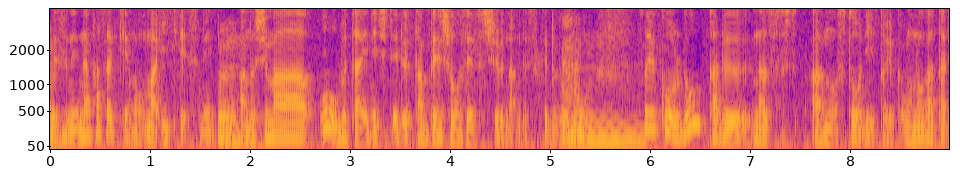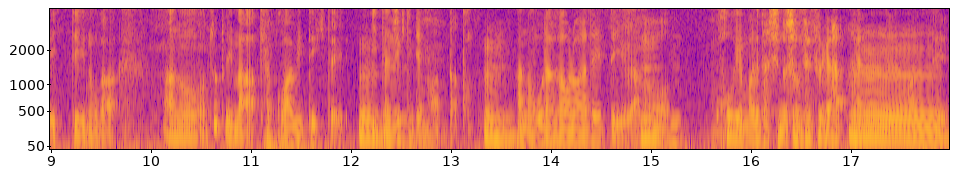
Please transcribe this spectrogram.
ですね、長崎県の、まあ、壱岐ですね、あの島を舞台にしている短編小説集なんですけれども、そういうこうローカルなスあのストーリーというか物語っていうのがあのちょっと今脚光を浴びてきていた時期でもあったと「ん。あのオラがオラで」っていうあの、方言丸出しの小説が流行ったっていうのもあって、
